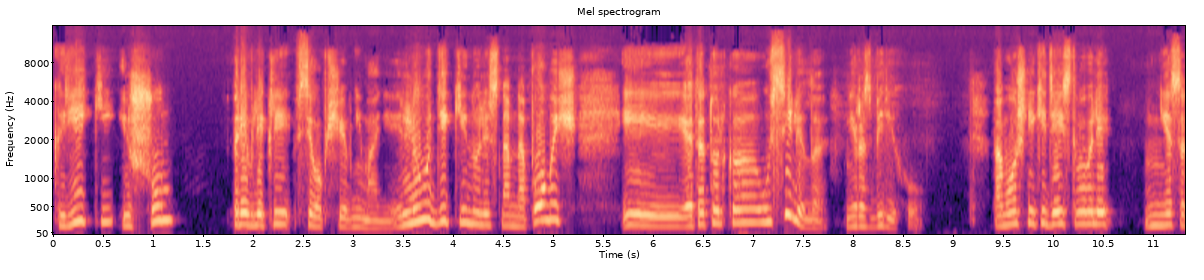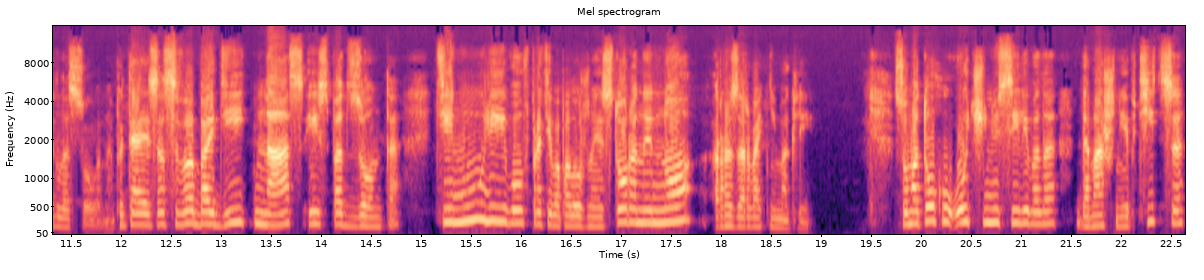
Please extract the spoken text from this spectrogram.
крики и шум привлекли всеобщее внимание. Люди кинулись нам на помощь, и это только усилило неразбериху. Помощники действовали несогласованно, пытаясь освободить нас из-под зонта, тянули его в противоположные стороны, но разорвать не могли. Суматоху очень усиливала домашняя птица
